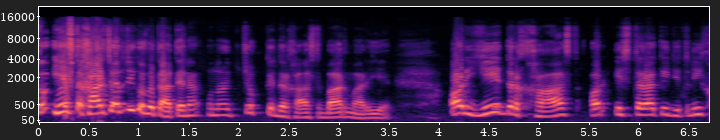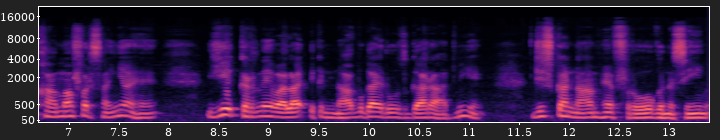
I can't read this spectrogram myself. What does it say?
तो ये इफ्तार चौधरी को बताते ना, उन्होंने चुप के दरखास्त बार मारी है। और ये दरख्वास्त और इस तरह की जितनी खामा फरसाइयाँ हैं, ये करने वाला एक नाबगा रोज़गार आदमी है, जिसका नाम है फ़रोग नसीम।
